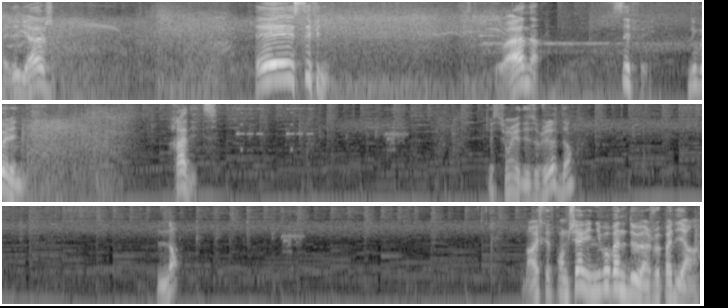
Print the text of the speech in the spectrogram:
Allez, dégage. Et c'est fini. C'est fait. Nouvel ennemi. Raditz. Question, il y a des objets là-dedans? Non. Bon, risque de prendre cher, il est niveau 22, hein, je veux pas dire. hein.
